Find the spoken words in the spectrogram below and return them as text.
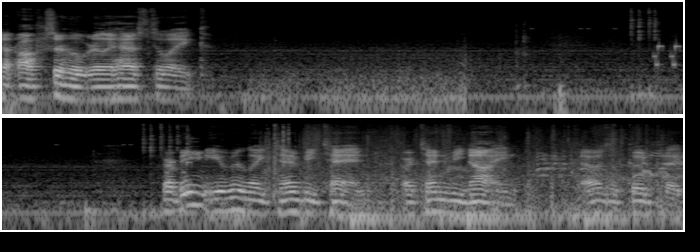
That officer who really has to like for being even like 10v10 or 10v9 that was a good like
